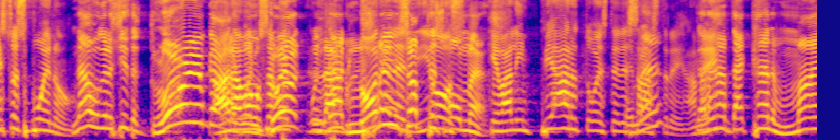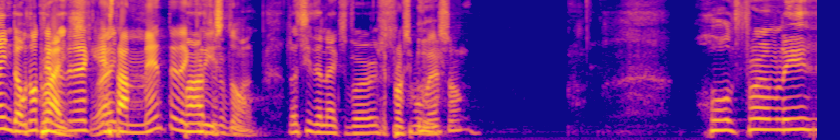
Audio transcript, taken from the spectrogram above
Esto es bueno. Now we're going to see the glory of God Ahora vamos a God, ver when la God gloria de up this whole Dios que va a limpiar todo este desastre. Amén. have that kind of mind of Uno tiene que Christ. tener esta mente de Cristo. Let's see the next El verse. próximo verso. Hold firmly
